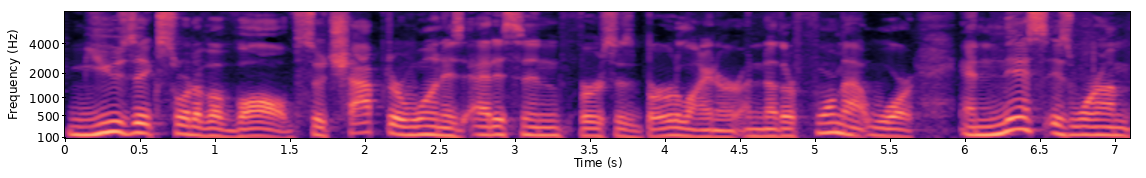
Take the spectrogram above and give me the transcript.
music sort of evolved. So chapter one is Edison versus Berliner, another format war. And this is where I'm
